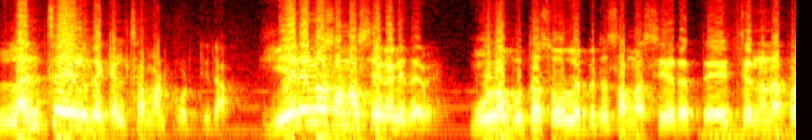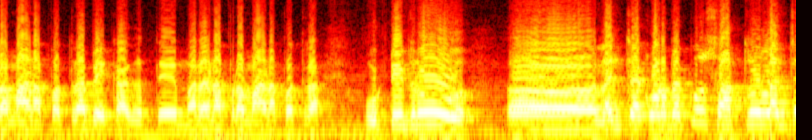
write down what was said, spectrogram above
ಲಂಚ ಇಲ್ಲದೆ ಕೆಲಸ ಮಾಡ್ಕೊಡ್ತೀರಾ? ಏನೇನೋ ಸಮಸ್ಯೆಗಳಿದಾವೆ. ಮೂಲಭೂತ ಸೌಲಭ್ಯದ ಸಮಸ್ಯೆ ಇರುತ್ತೆ, ಜನನ ಪ್ರಮಾಣ ಪತ್ರ ಬೇಕಾಗುತ್ತೆ, ಮರಣ ಪ್ರಮಾಣ ಪತ್ರ. ಹುಟ್ಟಿದ್ರೂ ಲಂಚ ಕೊಡಬೇಕು, ಶತ್ರು ಲಂಚ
